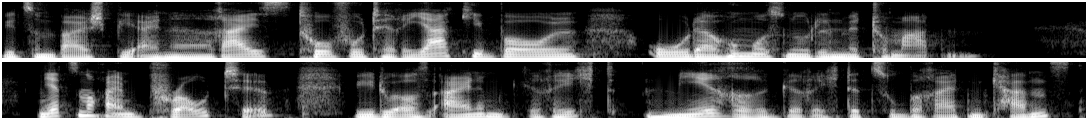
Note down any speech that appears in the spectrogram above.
wie zum Beispiel eine Reis-Tofu-Teriyaki-Bowl oder Hummusnudeln mit Tomaten. Jetzt noch ein Pro-Tipp, wie du aus einem Gericht mehrere Gerichte zubereiten kannst.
